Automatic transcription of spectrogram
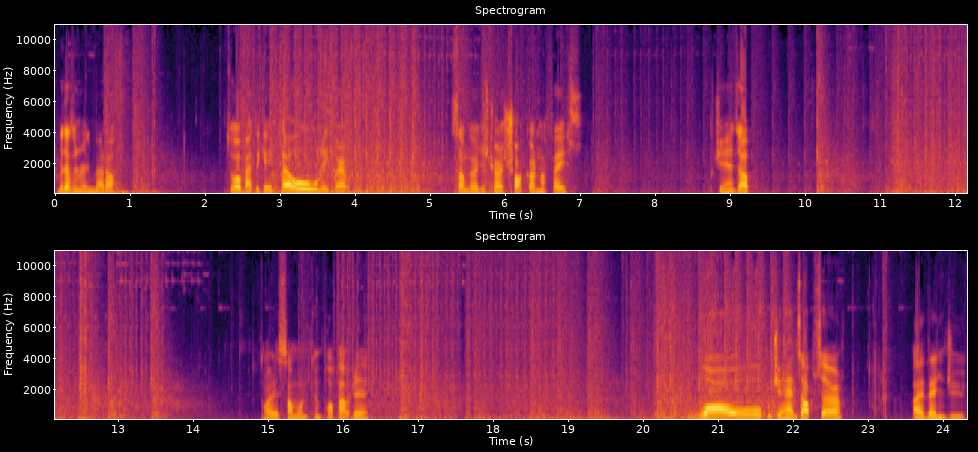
But it doesn't really matter. It's all about the gameplay. Holy crap. Some guy just tried to shotgun my face. Put your hands up. Alright, there's someone can pop out there. Whoa! Put your hands up, sir. I avenge you.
